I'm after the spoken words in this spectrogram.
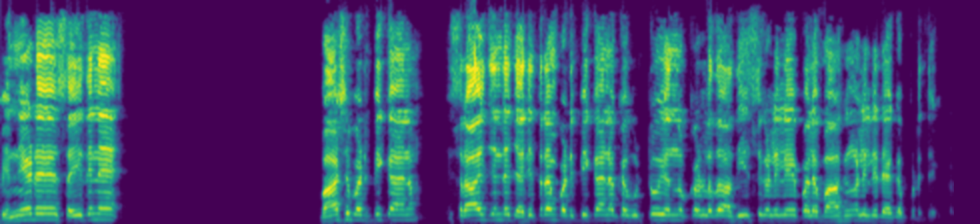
പിന്നീട് സയ്യിദിനെ ഭാഷ പഠിപ്പിക്കാനും ഇസ്രായേലിന്റെ ചരിത്രം പഠിപ്പിക്കാനൊക്കെ വിട്ടു എന്നൊക്കെ ഉള്ളത് ഹദീസുകളിലെ പല ഭാഗങ്ങളിൽ രേഖപ്പെടുത്തിയിട്ടുണ്ട്.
